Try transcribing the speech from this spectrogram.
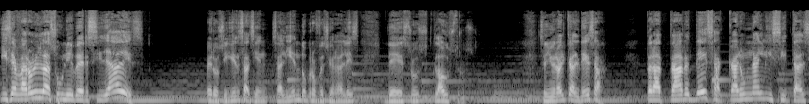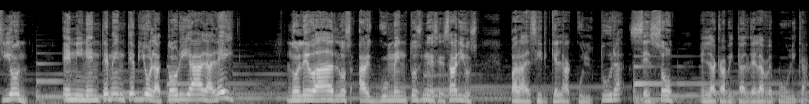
Y cerraron las universidades, pero siguen saliendo profesionales de estos claustros. Señora alcaldesa, tratar de sacar una licitación eminentemente violatoria a la ley no le va a dar los argumentos necesarios para decir que la cultura cesó en la capital de la República.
